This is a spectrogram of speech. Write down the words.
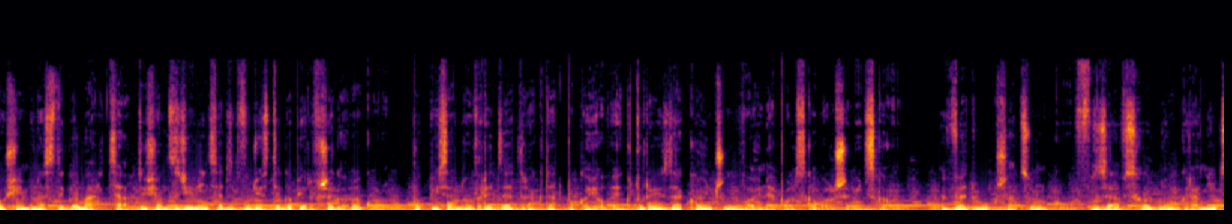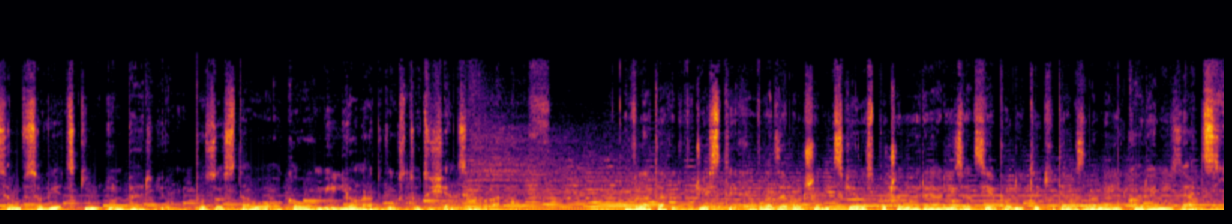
18 marca 1921 roku podpisano w Rydze traktat pokojowy, który zakończył wojnę polsko-bolszewicką. Według szacunków za wschodnią granicą w sowieckim imperium pozostało około miliona 200 tysięcy Polaków. W latach dwudziestych władze bolszewickie rozpoczęły realizację polityki tzw. korenizacji,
